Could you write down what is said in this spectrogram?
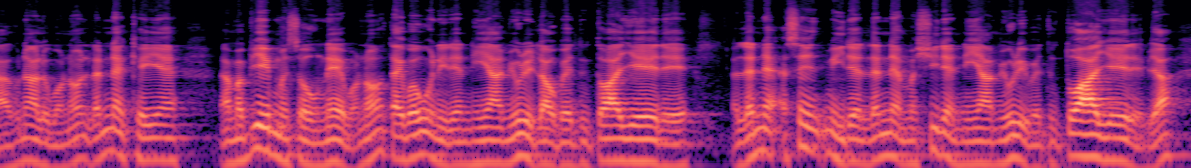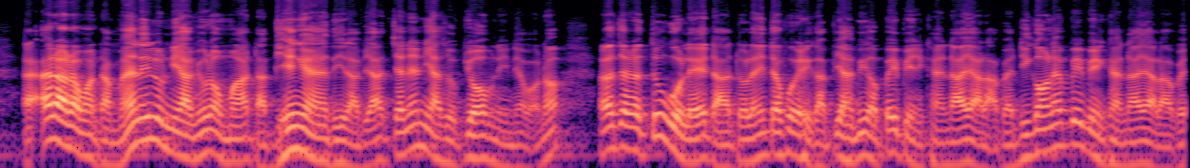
ဒါခုနလိုပေါ့နော်လက်နက်ခဲယမ်းဒါ မပြည့်မစုံနဲ့ပေါ့နော်တိုက်ပွဲဝင်နေတဲ့နေရာမျိုးတွေလောက်ပဲသူသွားရဲတယ်လက်နက်အဆင့်မိတဲ့လက်နက်မရှိတဲ့နေရာမျိုးတွေပဲသူသွားရဲတယ်ဗျာအဲအဲ့ဒါတော့မှဒါမန်းလေးလိုနေရာမျိုးတော့မှဒါပြင်းကန်သေးတာဗျာကျန်တဲ့နေရာဆိုပြောမနေနဲ့ပေါ့နော်အဲ့တော့ကျတော့သူ့ကိုလည်းဒါတော်လိုင်းတပ်ဖွဲ့တွေကပြန်ပြီးတော့ပိတ်ပင်ခံထားရတာပဲဒီကောင်လည်းပိတ်ပင်ခံထားရတာပဲ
